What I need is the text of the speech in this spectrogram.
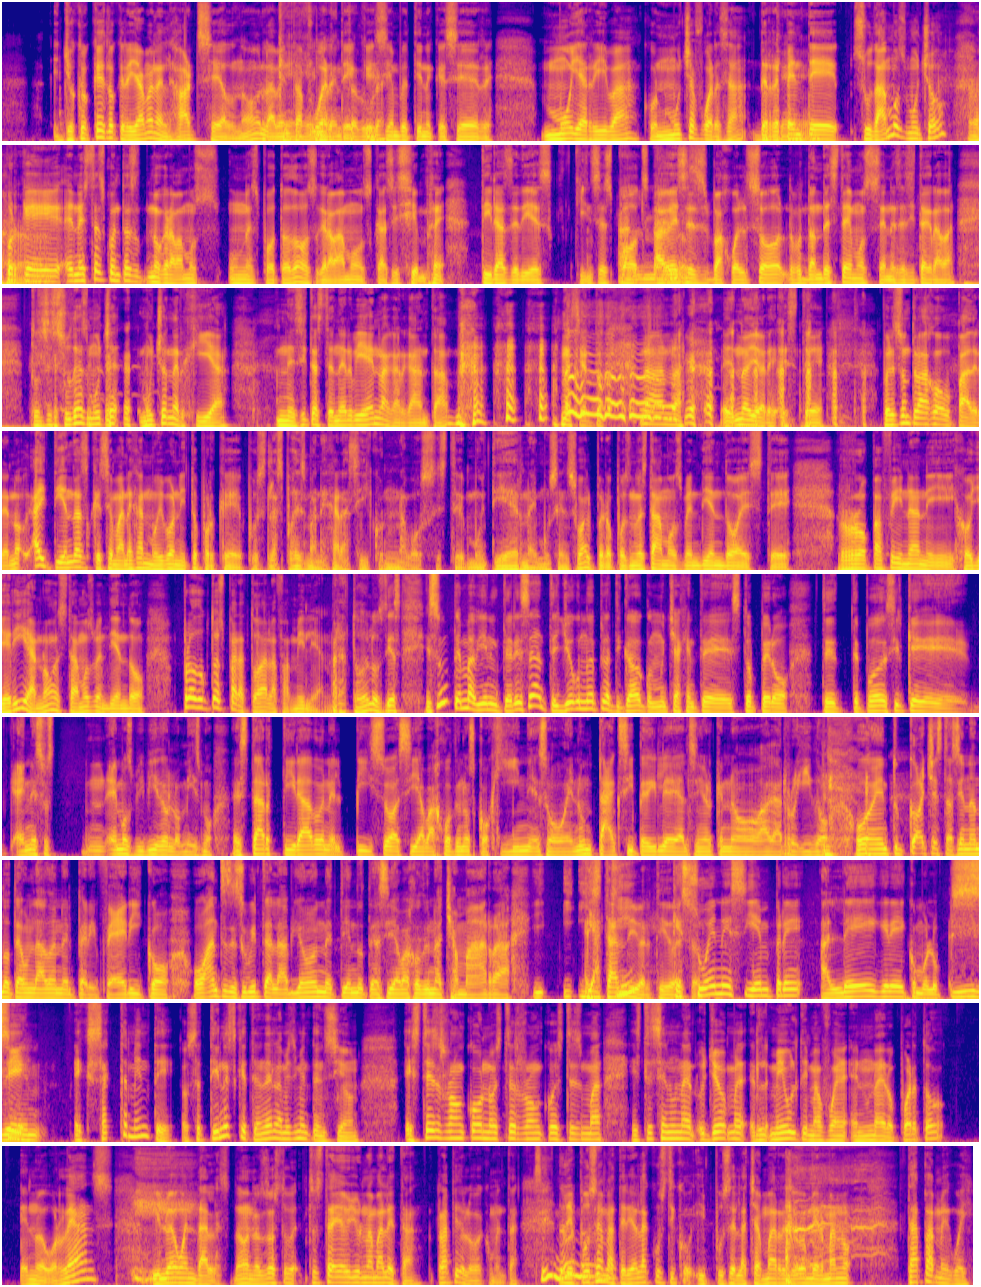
Yo creo que es lo que le llaman el hard sell, ¿no? La venta la fuerte, venta que siempre tiene que ser muy arriba, con mucha fuerza. De repente sudamos mucho, Ajá. porque en estas cuentas no grabamos un spot o dos, grabamos casi siempre tiras de 10, 15 spots, a veces bajo el sol, donde estemos se necesita grabar. Entonces sudas mucha, mucha energía, necesitas tener bien la garganta. no es cierto. No, no, eh, no llore. Este, pero es un trabajo padre, ¿no? Hay tiendas que se manejan muy bonito porque pues las puedes manejar así con una voz este muy tierna y muy sensual, pero pues no estamos vendiendo este ropa fina ni joyería, ¿no? Estamos vendiendo productos para toda la familia, ¿no? Para todos los días. Es un tema bien interesante. Yo no he platicado con mucha gente esto, pero te, te puedo decir que en eso mm, hemos vivido lo mismo. Estar tirado en el piso, así abajo de unos cojines, o en un taxi, pedirle al señor que no haga ruido, o en tu coche estacionándote a un lado en el periférico, o antes de subirte al avión metiéndote así abajo de una chamarra. Y, y, y Es tan divertido Que eso. suene siempre alegre, como lo piden. Sí, exactamente. O sea, tienes que tener la misma intención. Estés ronco, no estés ronco, estés mal, estés en una... Yo, me- mi última fue en un aeropuerto en Nueva Orleans y luego en Dallas. No, en los dos tuve. Entonces traía yo una maleta. Rápido lo voy a comentar. Sí, no, Le puse no. material acústico y puse la chamarra. Y luego mi hermano... Tápame, güey.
